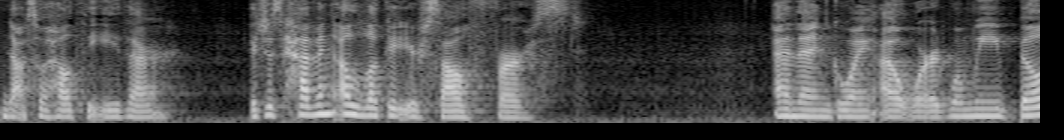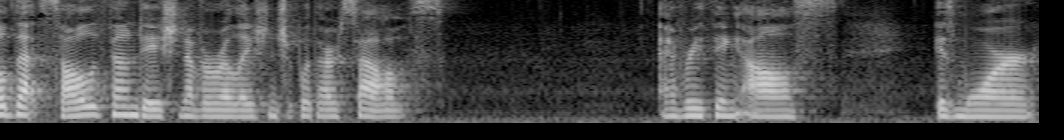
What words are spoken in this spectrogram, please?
not so healthy either? It's just having a look at yourself first and then going outward. When we build that solid foundation of a relationship with ourselves, everything else is more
